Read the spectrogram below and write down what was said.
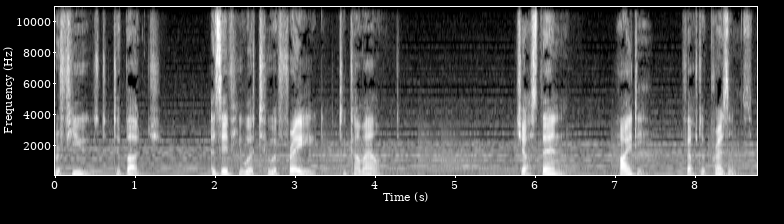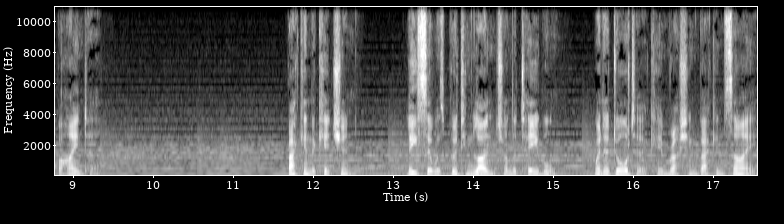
refused to budge, as if he were too afraid to come out. Just then, Heidi felt a presence behind her. Back in the kitchen, Lisa was putting lunch on the table when her daughter came rushing back inside.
